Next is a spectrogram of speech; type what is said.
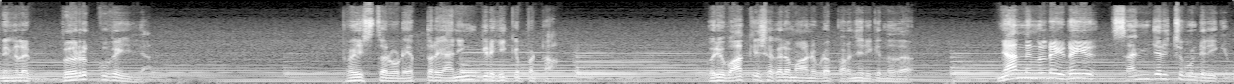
നിങ്ങളെ വെറുക്കുകയില്ല. ക്രൈസ്തലോട് എത്ര അനുഗ്രഹിക്കപ്പെട്ട ഒരു വാക്യശകലമാണ് ഇവിടെ പറഞ്ഞിരിക്കുന്നത്. ഞാൻ നിങ്ങളുടെ ഇടയിൽ സഞ്ചരിച്ചു കൊണ്ടിരിക്കും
